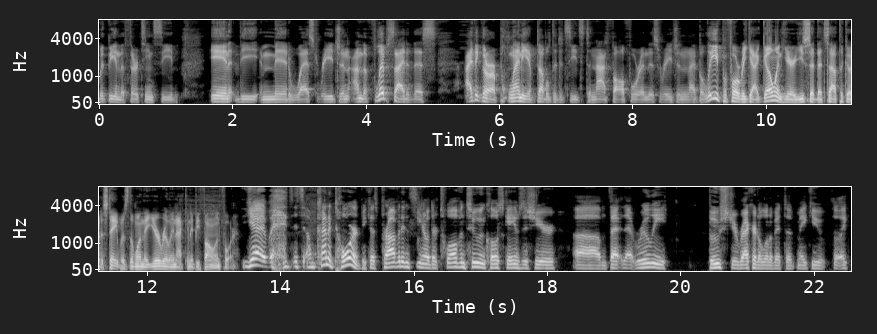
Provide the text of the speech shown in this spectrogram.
with being the 13th seed in the Midwest region. On the flip side of this, I think there are plenty of double digit seeds to not fall for in this region. And I believe before we got going here, you said that South Dakota State was the one that you're really not going to be falling for. Yeah, it's, it's, I'm kind of torn because Providence, you know, they're 12 and 2 in close games this year. Um, that, that really boost your record a little bit to make you like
